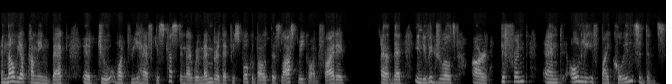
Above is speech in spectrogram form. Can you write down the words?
And now we are coming back uh, to what we have discussed. And I remember that we spoke about this last week on Friday, uh, that individuals are different and only if by coincidence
